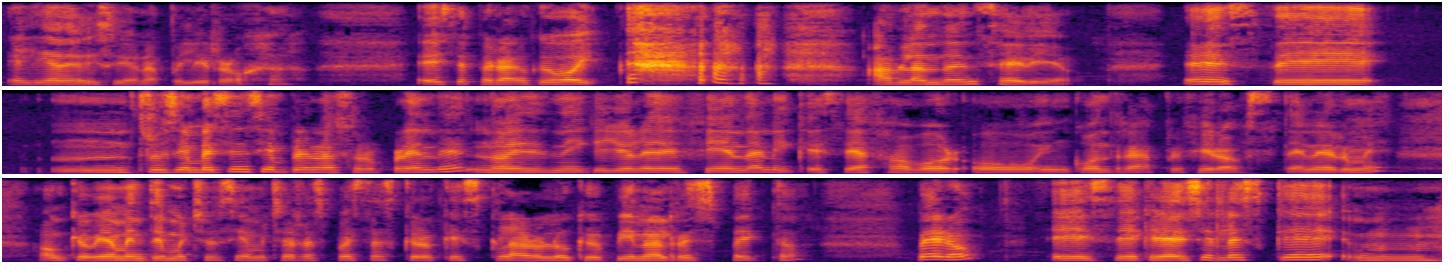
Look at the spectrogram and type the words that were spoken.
el día de hoy soy una pelirroja. Este, pero a lo que voy. Hablando en serio. Este, Mm, Trust Investing siempre nos sorprende, no es ni que yo le defienda ni que esté a favor o en contra, prefiero abstenerme, aunque obviamente muchos y muchas respuestas. Creo que es claro lo que opino al respecto, pero este, quería decirles que mmm,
